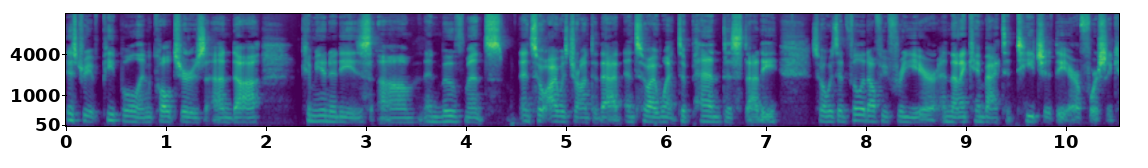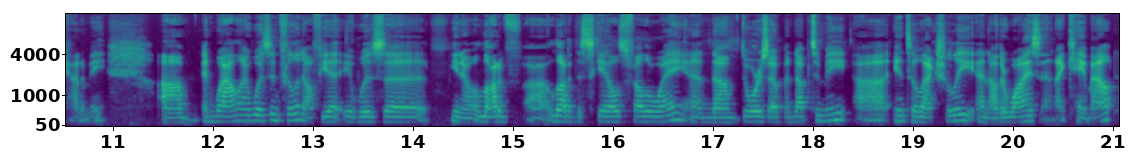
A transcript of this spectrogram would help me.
history of people and cultures and uh, communities um, and movements. And so I was drawn to that. And so I went to Penn to study. So I was in Philadelphia for a year, and then I came back to teach at the Air Force Academy. Um, and while I was in Philadelphia, it was uh, you know a lot of uh, a lot of the scales fell away, and um, doors opened up to me uh, intellectually and otherwise. And I came out,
